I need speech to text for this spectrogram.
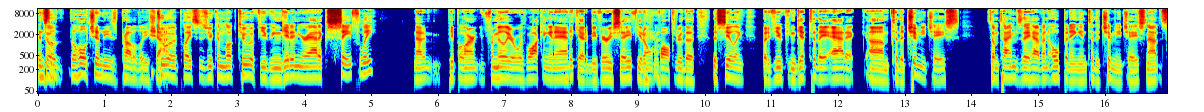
and so, So- the whole chimney is probably shot. Two other places you can look to if you can get in your attic safely. Not people aren't familiar with walking in an attic. You have to be very safe. You don't fall through the, the ceiling. But if you can get to the attic, um, to the chimney chase, sometimes they have an opening into the chimney chase. Not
